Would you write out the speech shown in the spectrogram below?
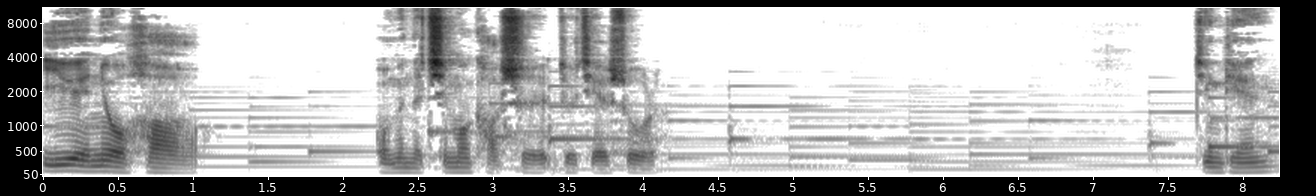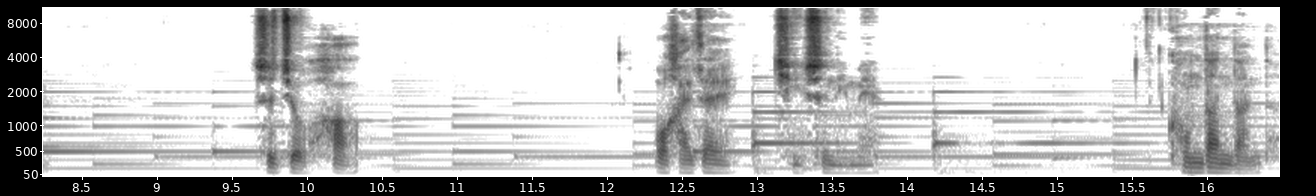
一月六号，我们的期末考试就结束了。今天是九号，我还在寝室里面，空荡荡的，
